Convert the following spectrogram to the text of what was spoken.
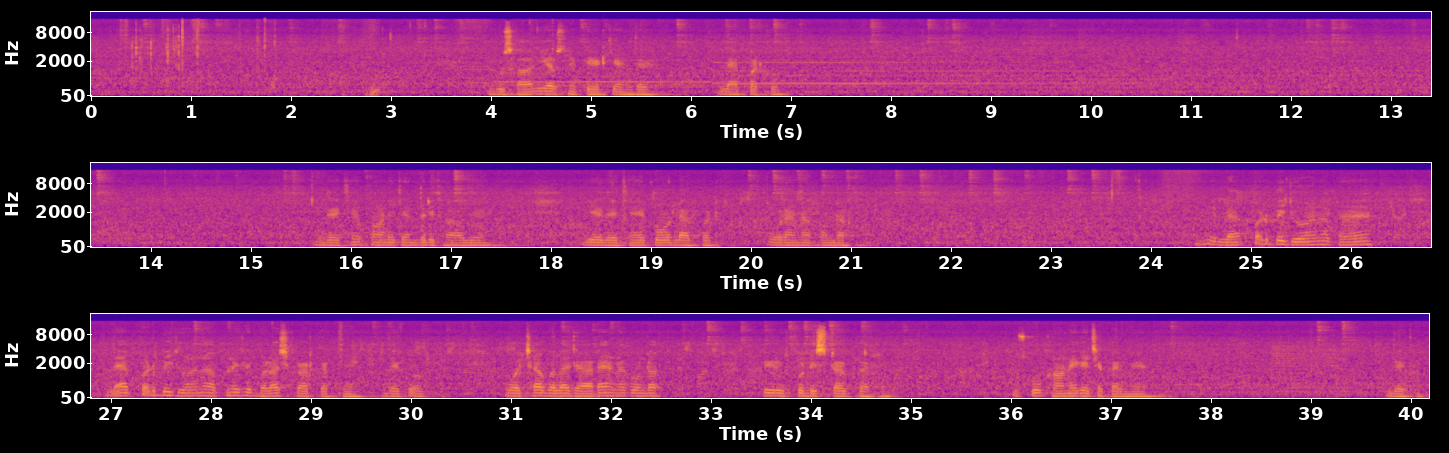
घुसा लिया उसने पेट के अंदर लेपर्ड को। देखें पानी के अंदर ही खा गया। ये देखें, एक और लैपट, और एनाकोंडा ये लैपट भी जो है ना मैं लेपर्ड भी जो है ना अपने से बड़ा शिकार करते हैं। देखो, वो अच्छा भला जा रहा है ना एनाकोंडा फिर उसको डिस्टर्ब कर रहा है। उसको खाने के चक्कर में है। देखो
